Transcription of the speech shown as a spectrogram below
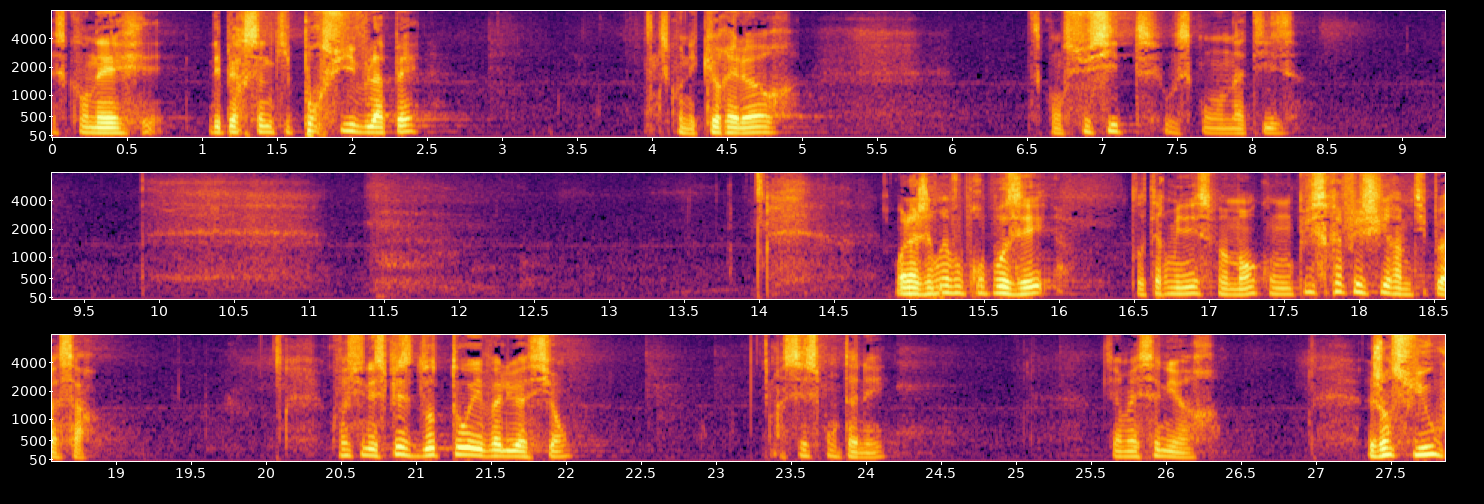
Est-ce qu'on est des personnes qui poursuivent la paix? Est-ce qu'on est querelleur Est-ce qu'on suscite ou est-ce qu'on attise? Voilà, j'aimerais vous proposer, pour terminer ce moment, qu'on puisse réfléchir un petit peu à ça. Qu'on fasse une espèce d'auto-évaluation assez spontané. Dire, mais Seigneur, j'en suis où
